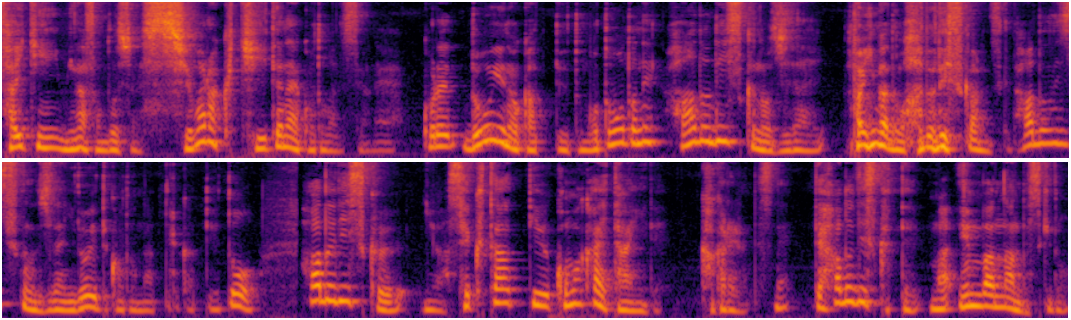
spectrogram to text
最近皆さんどうしたしばらく聞いてない言葉ですよね。これどういうのかっていうと、もともとね、ハードディスクの時代、まあ今でもハードディスクあるんですけど、ハードディスクの時代にどういうことになってるかっていうと、ハードディスクにはセクターっていう細かい単位で書かれるんですね。で、ハードディスクって、まあ、円盤なんですけど、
